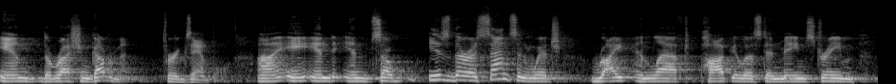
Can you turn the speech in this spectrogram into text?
and the Russian government, for example. Uh, and, and so, is there a sense in which right and left, populist and mainstream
